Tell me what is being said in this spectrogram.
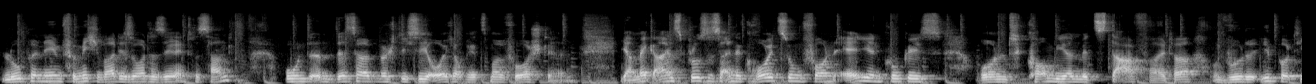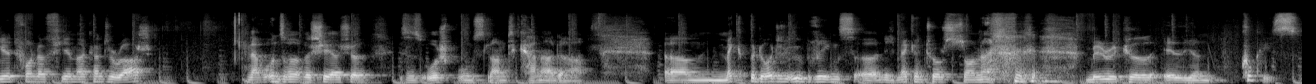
Lupe nehmen. Für mich war die Sorte sehr interessant und ähm, deshalb möchte ich sie euch auch jetzt mal vorstellen. Ja, Mac 1 Plus ist eine Kreuzung von Alien Cookies und Combian mit Starfighter und wurde importiert von der Firma Cantourage. Nach unserer Recherche ist es Ursprungsland Kanada. Ähm, Mac bedeutet übrigens äh, nicht Macintosh, sondern Miracle Alien Cookies.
